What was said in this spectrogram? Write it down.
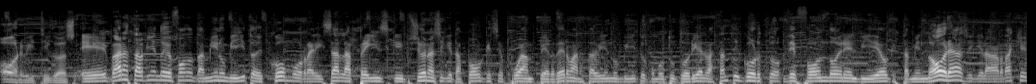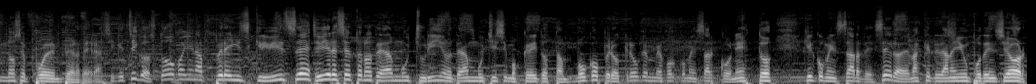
Orbit, chicos. Eh, van a estar viendo de fondo también un videito de cómo realizar la preinscripción, así que tampoco que se puedan perder. Van a estar viendo un videito como tutorial bastante corto de fondo en el video que están viendo ahora, así que la verdad es que no se pueden perder. Así que chicos, todos vayan a preinscribirse. Si bien es cierto, no te dan mucho urillo, no te dan muchísimos créditos tampoco, pero creo que es mejor comenzar con esto que comenzar de cero. Además que te dan ahí un potenciador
